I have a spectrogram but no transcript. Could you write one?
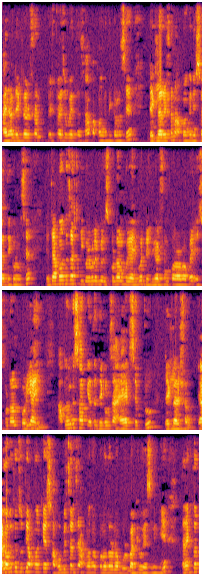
ফাইনেল ডিক্লাৰেশ্যন পেজটো আহিব এতিয়া চাওক আপোনালোকে দেখিবলৈ পাইছে ডিক্লাৰেশ্যন আপোনালোকে নিশ্চয় দেখিবলৈ পাইছে এতিয়া আপোনালোকে জাষ্ট কি কৰিব লাগিব স্ক্ৰল ডাউন কৰি আহিব ডিক্লাৰেশ্যন কৰাৰ বাবে স্ক্ৰল ডাউন কৰি আহি আপোনালোকে চাওক ইয়াতে দেখিবলৈ পাইছে আই একচেপ্ট টু ডিক্লাৰেশ্যন ইয়াৰ লগতে যদি আপোনালোকে চাব বিচাৰে যে আপোনালোকৰ কোনো ধৰণৰ ভুল বান্ধি হৈ আছে নেকি তেনে ক্ষেত্ৰত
